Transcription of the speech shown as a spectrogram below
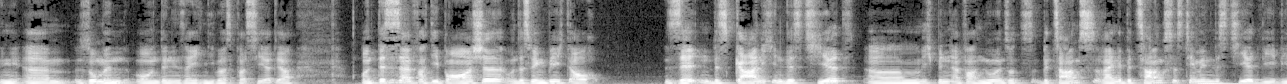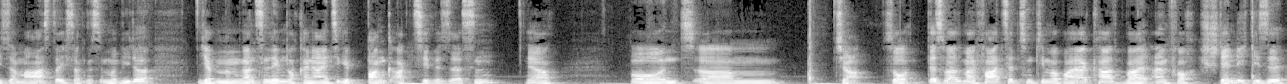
ähm, Summen und dann ist eigentlich nie was passiert, ja. Und das ist einfach die Branche und deswegen bin ich da auch selten bis gar nicht investiert. Ähm, ich bin einfach nur in so Bezahlungs-, reine Bezahlungssysteme investiert, wie Visa Master. Ich sage das immer wieder. Ich habe in meinem ganzen Leben noch keine einzige Bankaktie besessen, ja. Und ähm, tja, so, das war mein Fazit zum Thema Wirecard, weil einfach ständig diese,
